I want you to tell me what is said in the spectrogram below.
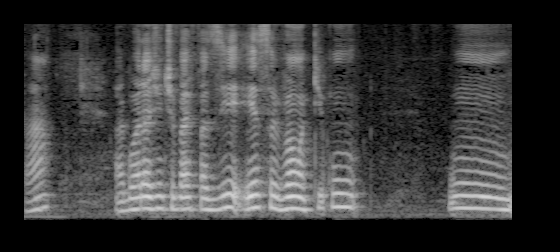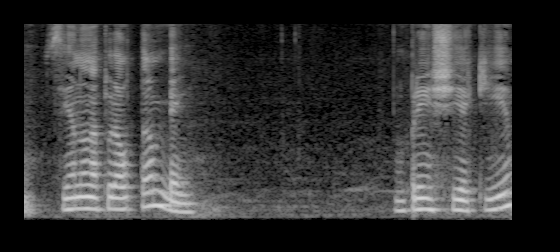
Tá? Agora, a gente vai fazer esses vão aqui com um ciano natural também. Vamos preencher aqui.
